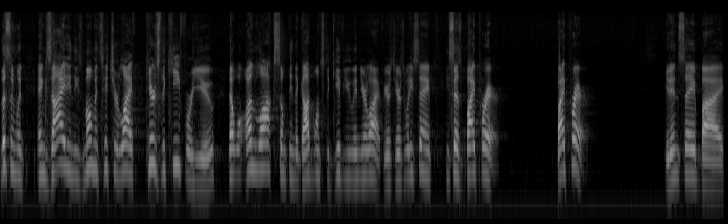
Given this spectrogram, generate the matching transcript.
listen, when anxiety in these moments hit your life, here's the key for you that will unlock something that God wants to give you in your life. Here's, here's what he's saying. He says, by prayer. By prayer. He didn't say by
